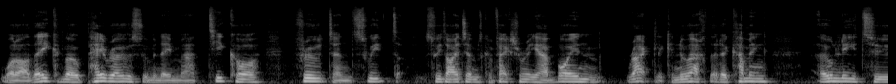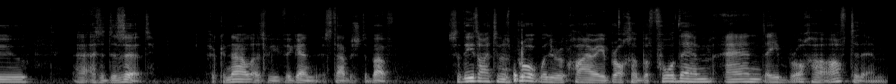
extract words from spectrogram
What are they? Kamo peiros, umene matiko, fruit and sweet sweet items, confectionery, haboin, rak, likenuach, that are coming only to uh, as a dessert. A canal, as we've again established above. So these items brought would require a brocha before them and a brocha after them.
